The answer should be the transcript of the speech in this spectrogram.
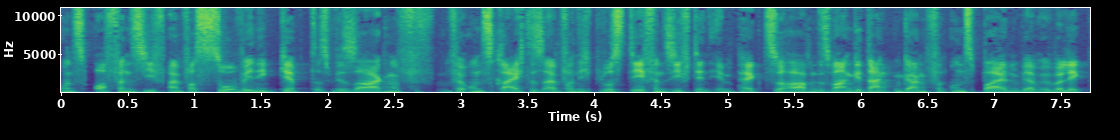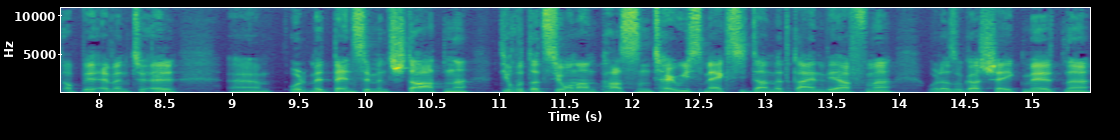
uns offensiv einfach so wenig gibt, dass wir sagen, für uns reicht es einfach nicht bloß defensiv den Impact zu haben. Das war ein Gedankengang von uns beiden. Wir haben überlegt, ob wir eventuell ähm, mit Ben Simmons starten, die Rotation anpassen, Tyrese Maxey dann mit reinwerfen oder sogar Shake Milton.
